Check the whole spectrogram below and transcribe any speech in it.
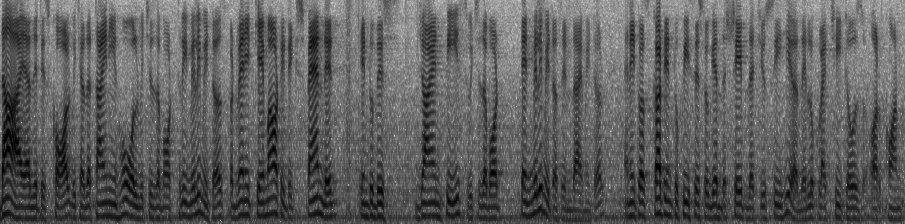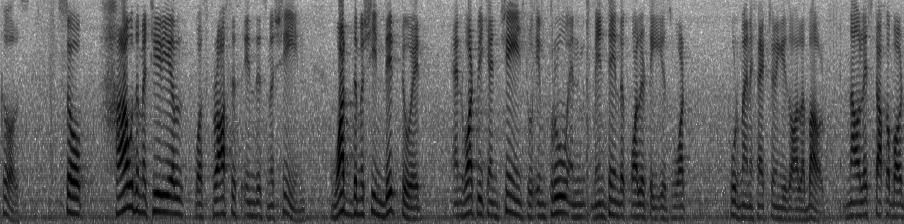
die as it is called which has a tiny hole which is about 3 millimeters, but when it came out it expanded into this giant piece which is about 10 millimeters in diameter and it was cut into pieces to get the shape that you see here. They look like Cheetos or corn curls. So, how the material was processed in this machine what the machine did to it and what we can change to improve and maintain the quality is what food manufacturing is all about. Now, let us talk about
